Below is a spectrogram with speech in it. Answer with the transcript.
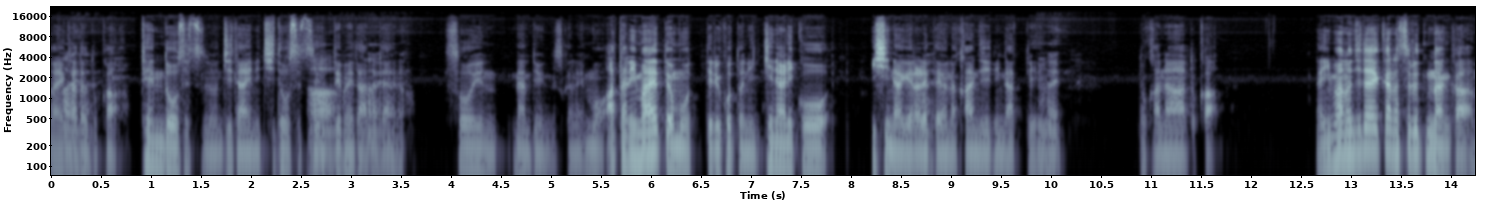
えはいはい。方とか、天動説の時代に地動説を言ってみたみたいな、はいはい。そういうなんていうんですかね。もう当たり前って思ってることにいきなりこう石投げられたような感じになっているはい。のかなとか、今の時代からするとなんか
